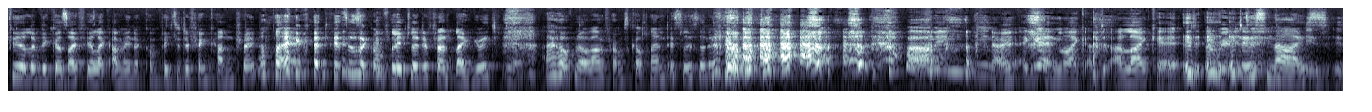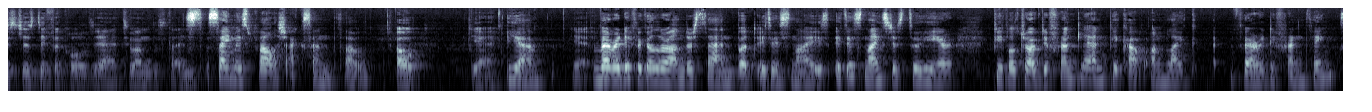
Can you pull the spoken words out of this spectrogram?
purely because I feel like I'm in a completely different country. Like this is a completely different language. Yeah. I hope no one from Scotland is listening. well, I mean, you know, again, like I like it. It- it- really it is do. nice. It's, it's just difficult, yeah, to understand. same as Welsh accent though. Oh, yeah, Yeah, yeah, very difficult to understand, but it is nice. It is nice just to hear people talk differently and pick up on like very different things.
